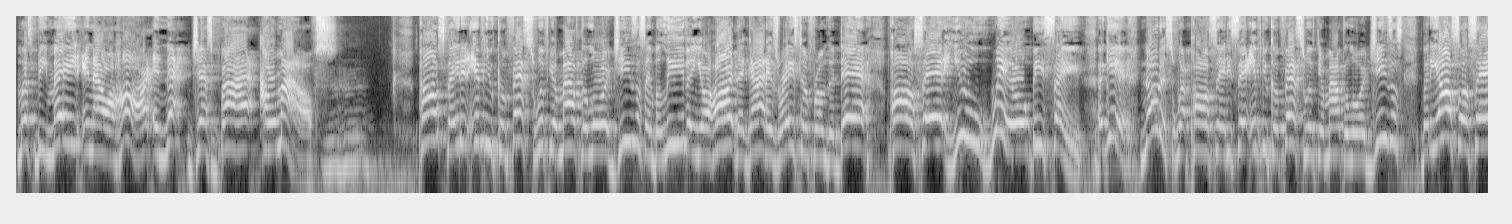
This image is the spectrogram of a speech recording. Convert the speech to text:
must be made in our heart and not just by our mouths. Mm-hmm. Paul stated, if you confess with your mouth the Lord Jesus and believe in your heart that God has raised him from the dead, Paul said, you will be saved. Again, notice what Paul said. He said, if you confess with your mouth the Lord Jesus, but he also said,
